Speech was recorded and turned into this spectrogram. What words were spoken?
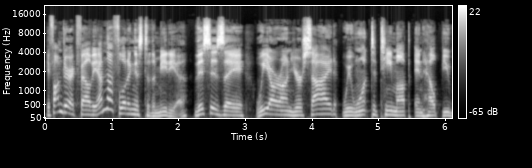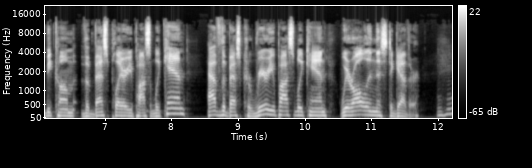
if I'm Derek Falvey, I'm not floating this to the media. This is a we are on your side. We want to team up and help you become the best player you possibly can, have the best career you possibly can. We're all in this together. Mm-hmm.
